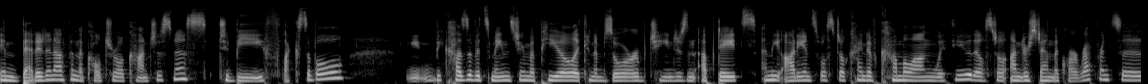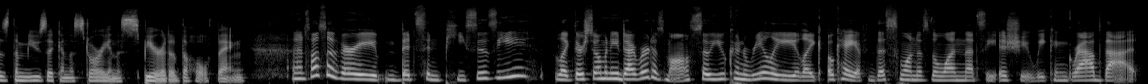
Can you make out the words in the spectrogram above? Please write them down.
embedded enough in the cultural consciousness to be flexible because of its mainstream appeal, it can absorb changes and updates, and the audience will still kind of come along with you. They'll still understand the core references, the music, and the story and the spirit of the whole thing. And it's also very bits and pieces y. Like, there's so many divertissements, so you can really, like, okay, if this one is the one that's the issue, we can grab that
